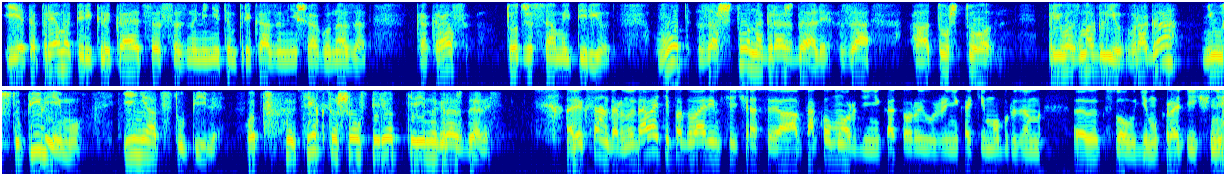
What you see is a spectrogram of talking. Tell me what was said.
И это прямо перекликается со знаменитым приказом «ни шагу назад». Как раз тот же самый период. Вот за что награждали? За а, то, что превозмогли врага, не уступили ему и не отступили. Вот те, кто шел вперед, те и награждались. Александр, ну давайте поговорим сейчас о таком ордене, который уже никаким образом, э, к слову, демократичный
